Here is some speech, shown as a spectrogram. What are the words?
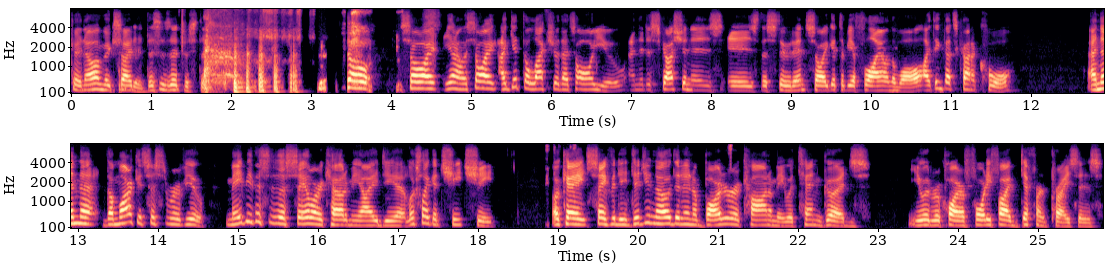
Okay, now I'm excited. This is interesting. so, so I, you know, so I, I get the lecture. That's all you, and the discussion is is the student. So I get to be a fly on the wall. I think that's kind of cool. And then the the market system review maybe this is a Saylor Academy idea. It looks like a cheat sheet. Okay, Saifedean, did you know that in a barter economy with 10 goods, you would require 45 different prices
